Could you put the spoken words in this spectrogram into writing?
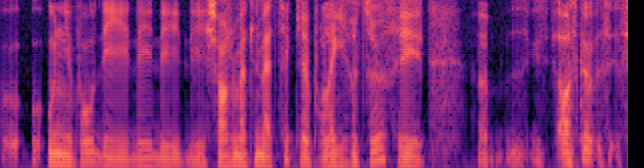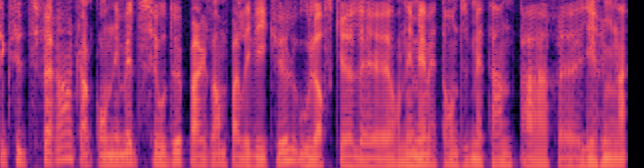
au, niveau des, des, des, changements climatiques pour l'agriculture, c'est que c'est que c'est différent quand on émet du CO2, par exemple, par les véhicules ou lorsque on émet, mettons, du méthane par les ruminants?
